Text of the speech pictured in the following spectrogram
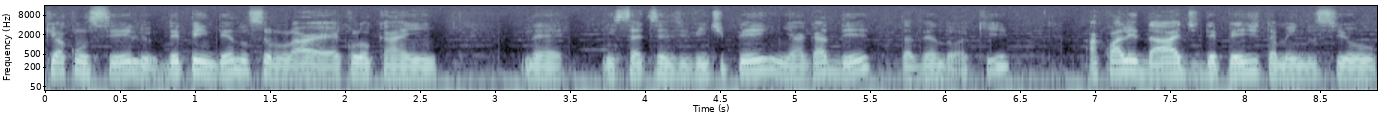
que eu aconselho, dependendo do celular, é colocar em, né, em 720p, em HD, tá vendo aqui? A qualidade depende também do seu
